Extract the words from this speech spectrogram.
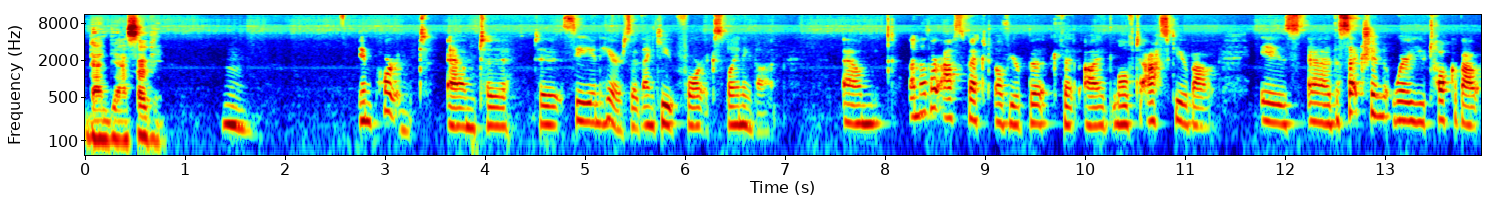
than they are solving. Hmm. Important um, to to see and hear. So thank you for explaining that. Um, another aspect of your book that I'd love to ask you about is uh, the section where you talk about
